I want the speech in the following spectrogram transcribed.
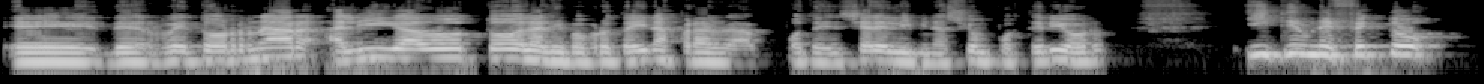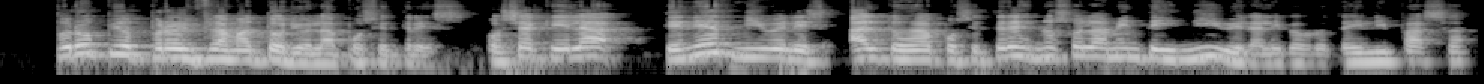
eh, de retornar al hígado todas las lipoproteínas para la potencial eliminación posterior y tiene un efecto propio proinflamatorio la ApoC3. O sea que la, tener niveles altos de ApoC3 no solamente inhibe la lipoproteína lipasa,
